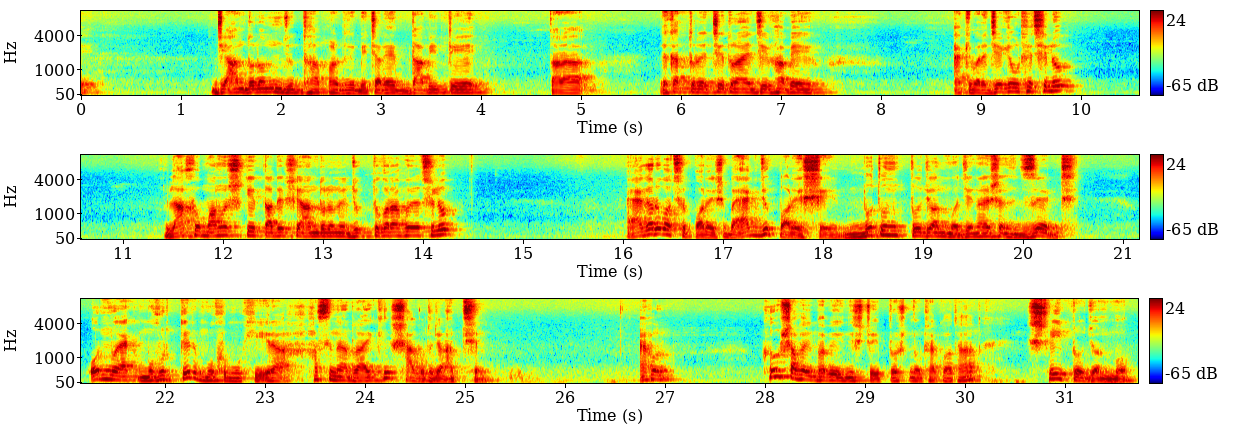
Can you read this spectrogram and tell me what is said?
যে আন্দোলন যুদ্ধাপরাধীদের বিচারের দাবিতে তারা একাত্তরের চেতনায় যেভাবে একেবারে জেগে উঠেছিল, লাখো মানুষকে তাদের সে আন্দোলনে যুক্ত করা হয়েছিল। এগারো বছর পরে বা এক যুগ পরে সে নতুন প্রজন্ম জেনারেশন জেড অন্য এক মুহূর্তের মুখোমুখি এরা হাসিনার রায়কে স্বাগত জানাচ্ছেন। এখন খুব স্বাভাবিকভাবে নিশ্চয়ই প্রশ্ন ওঠার কথা, সেই প্রজন্ম,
